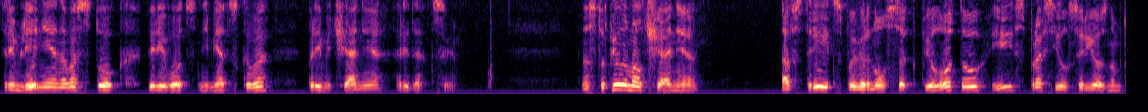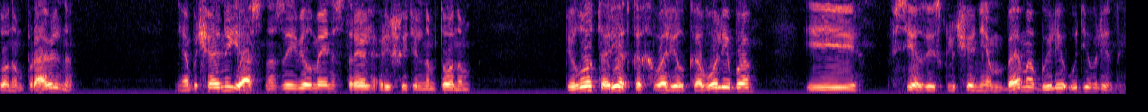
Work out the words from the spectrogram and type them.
стремление на восток, перевод с немецкого, примечание редакции. Наступило молчание. Австриец повернулся к пилоту и спросил серьезным тоном «Правильно?» «Необычайно ясно», — заявил Мейнестрель решительным тоном. Пилот редко хвалил кого-либо, и все, за исключением Бэма, были удивлены.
